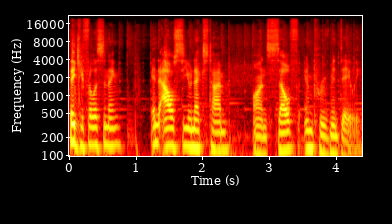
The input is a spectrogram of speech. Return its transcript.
Thank you for listening, and I'll see you next time on Self Improvement Daily.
